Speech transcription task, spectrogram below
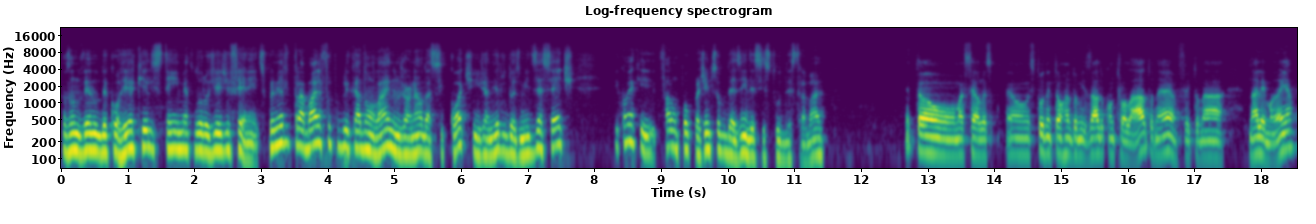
nós vamos ver no decorrer que eles têm metodologias diferentes. O primeiro trabalho foi publicado online no jornal da Cicote, em janeiro de 2017. E como é que. Fala um pouco para a gente sobre o desenho desse estudo, desse trabalho. Então, Marcelo, é um estudo então randomizado, controlado, né, feito na, na Alemanha,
